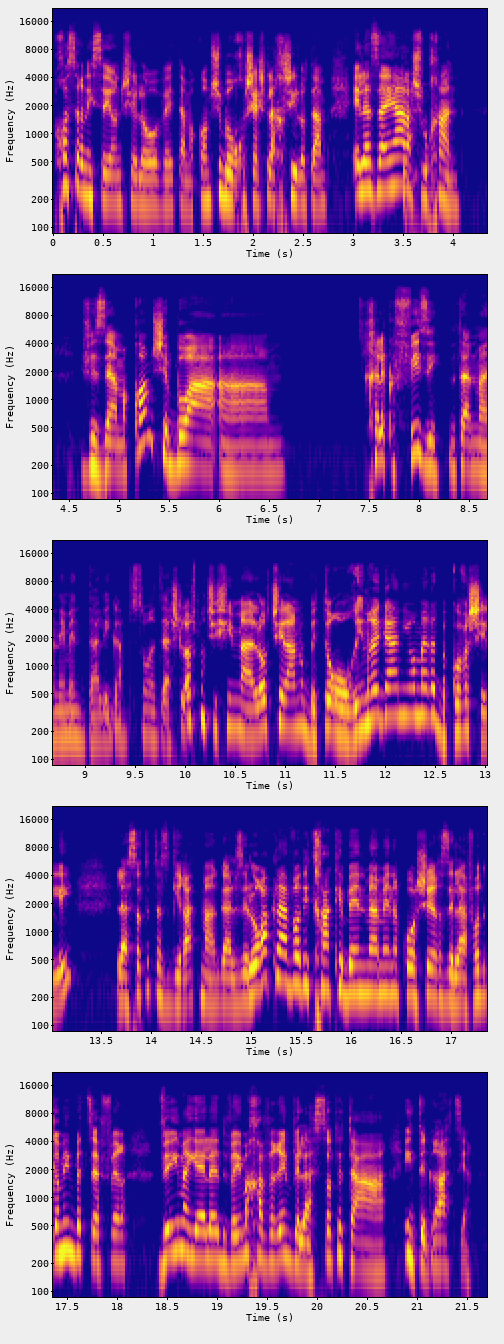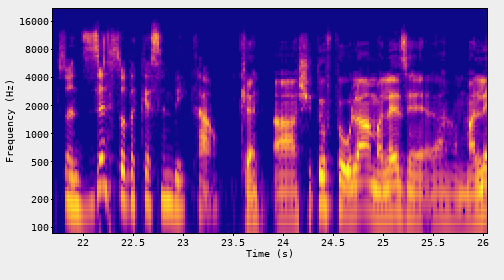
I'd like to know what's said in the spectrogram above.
החוסר ניסיון שלו ואת המקום שבו הוא חושש להכשיל אותם, אלא זה היה על השולחן. וזה המקום שבו ה- ה- החלק הפיזי נתן מענה מנטלי גם. זאת אומרת, זה ה-360 מעלות שלנו בתור הורים רגע, אני אומרת, בכובע שלי, לעשות את הסגירת מעגל. זה לא רק לעבוד איתך כבן מאמן הכושר, זה לעבוד גם עם בית ספר, ועם הילד, ועם החברים, ולעשות את האינטגרציה. זאת אומרת, זה סוד הקסם בעיקר. כן, השיתוף פעולה המלא זה המלא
